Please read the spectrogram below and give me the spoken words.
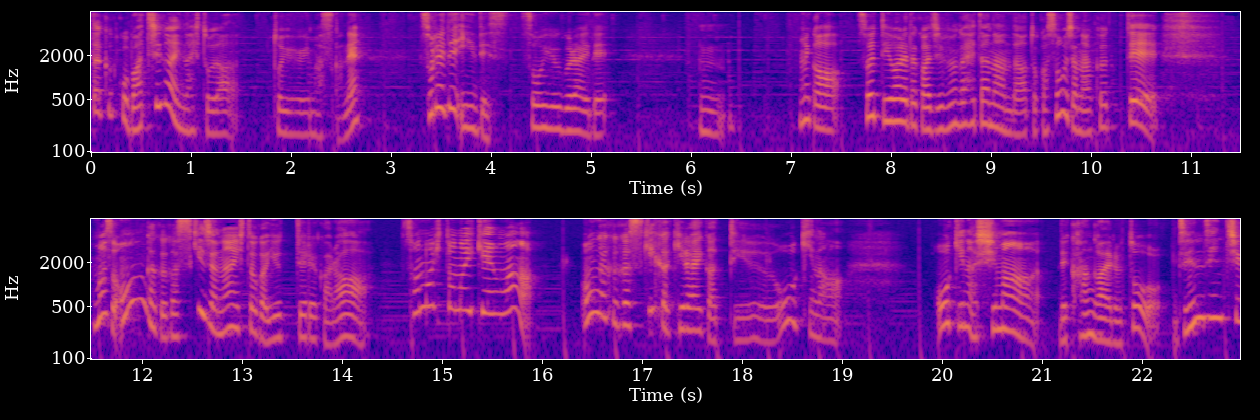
全くこう場違いな人だと言いますかね。それでいいです。そういうぐらいで。うん。なんかそうやって言われたから自分が下手なんだとかそうじゃなくってまず音楽が好きじゃない人が言ってるからその人の意見は音楽が好きか嫌いかっていう大きな大きな島で考えると全然違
